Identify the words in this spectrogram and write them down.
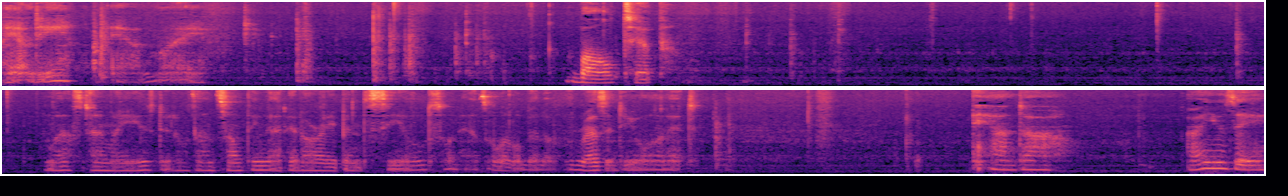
handy and my ball tip. Last time I used it, it was on something that had already been sealed, so it has a little bit of residue on it. And uh, I use a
